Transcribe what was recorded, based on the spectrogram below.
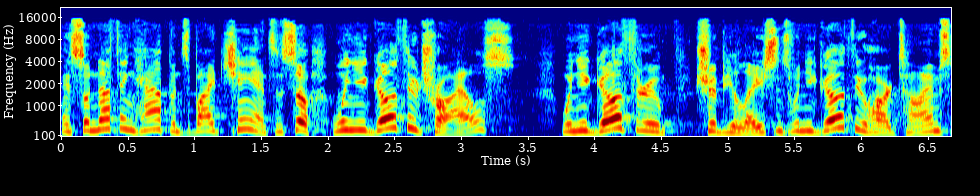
And so, nothing happens by chance. And so, when you go through trials, when you go through tribulations, when you go through hard times,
